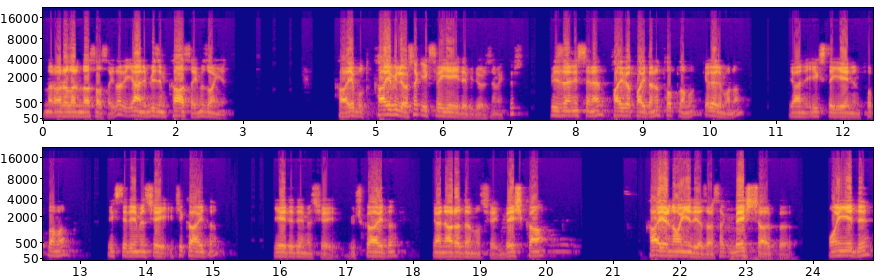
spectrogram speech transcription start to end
Bunlar aralarında asal sayılar. Yani bizim k sayımız 17. K'yı bulduk. K'yı biliyorsak x ve y'yi de biliyoruz demektir. Bizden istenen pay ve paydanın toplamı. Gelelim ona. Yani x ile y'nin toplamı. x dediğimiz şey 2k'ydı. y dediğimiz şey 3k'ydı. Yani aradığımız şey 5k. k yerine 17 yazarsak 5 çarpı 17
